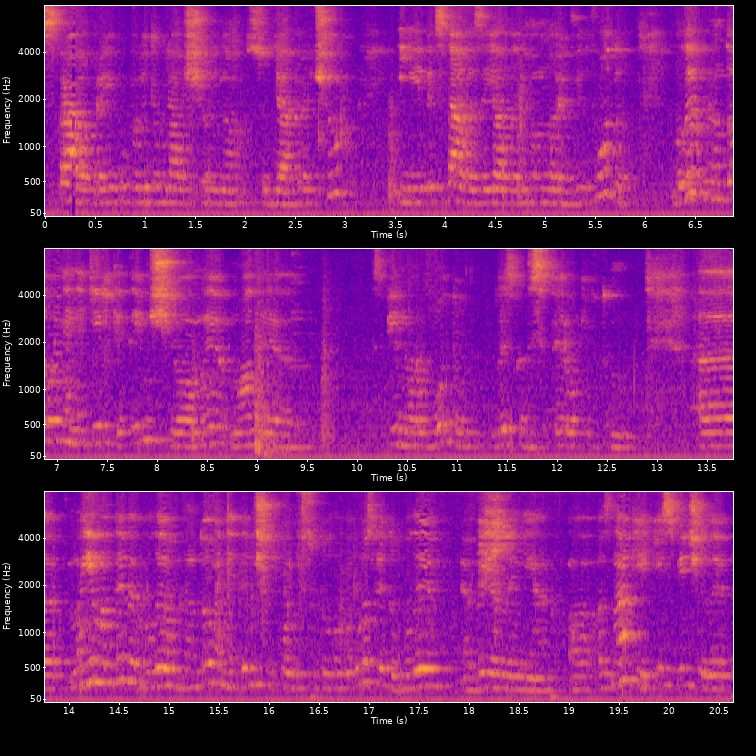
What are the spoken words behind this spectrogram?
справа, про яку повідомляв щойно суддя Кравчук, і підстави заявленого мною відводу були обґрунтовані не тільки тим, що ми мали спільну роботу близько 10 років тому. Е, Мої мотиви були обґрунтовані тим, що в ході судового розгляду були е, виявлені е, ознаки, які свідчили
